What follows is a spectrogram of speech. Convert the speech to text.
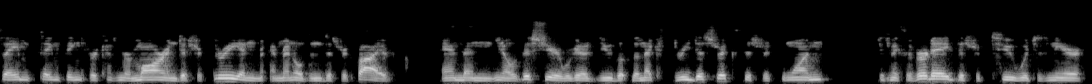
same same thing for Councilmember Marr in District Three and, and Reynolds in District Five. And then you know, this year we're gonna do the, the next three districts: District One, which is Mesa Verde; District Two, which is near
